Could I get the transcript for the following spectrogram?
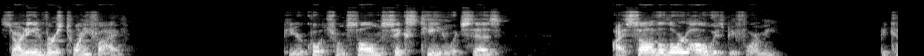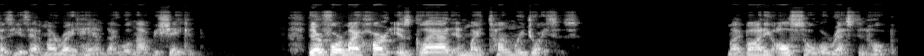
Starting in verse 25, Peter quotes from Psalm 16, which says, I saw the Lord always before me because he is at my right hand, I will not be shaken. Therefore, my heart is glad and my tongue rejoices. My body also will rest in hope,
